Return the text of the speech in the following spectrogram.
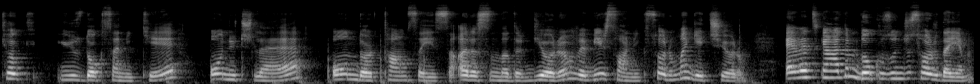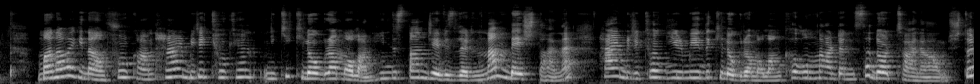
kök 192 13 ile 14 tam sayısı arasındadır diyorum ve bir sonraki soruma geçiyorum. Evet geldim 9. sorudayım. Manava giden Furkan her biri kökün 2 kilogram olan Hindistan cevizlerinden 5 tane, her biri kök 27 kilogram olan kavunlardan ise 4 tane almıştır.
